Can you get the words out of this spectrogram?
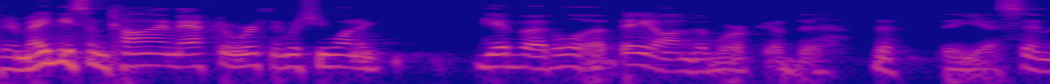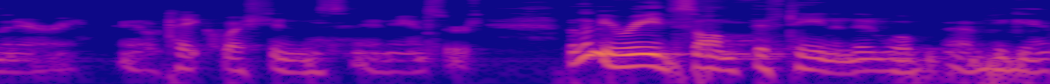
there may be some time afterwards in which you want to give a little update on the work of the, the, the uh, seminary. You know, take questions and answers. But let me read Psalm 15 and then we'll uh, begin.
